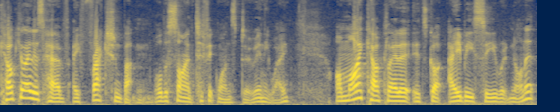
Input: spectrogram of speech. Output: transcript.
Calculators have a fraction button, or the scientific ones do anyway. On my calculator it's got ABC written on it.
